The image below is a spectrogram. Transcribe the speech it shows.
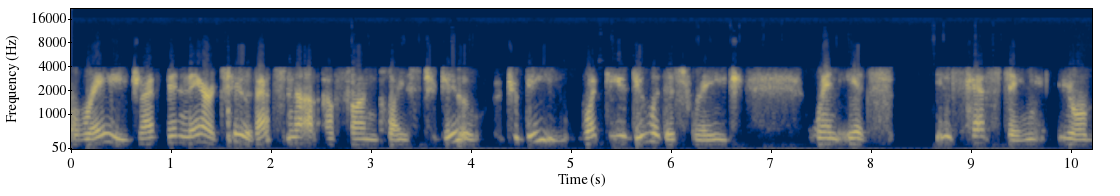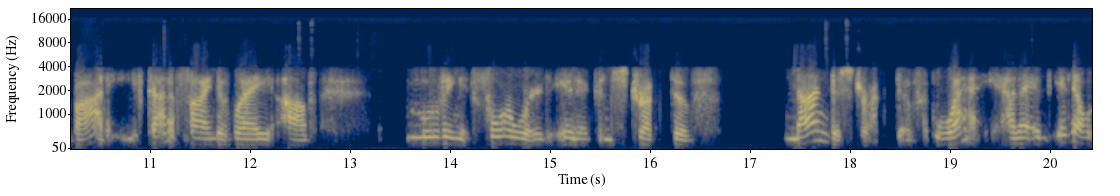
rage. I've been there too. That's not a fun place to do, to be. What do you do with this rage when it's infesting your body? You've got to find a way of moving it forward in a constructive non-destructive way. And I, you know,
